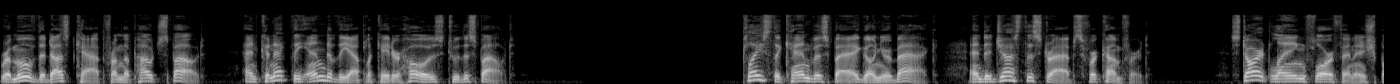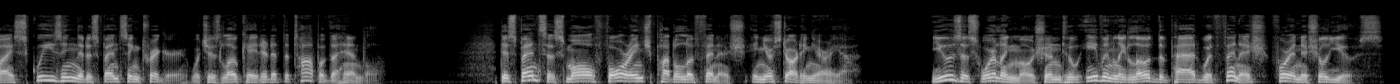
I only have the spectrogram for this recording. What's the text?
Remove the dust cap from the pouch spout and connect the end of the applicator hose to the spout. Place the canvas bag on your back and adjust the straps for comfort. Start laying floor finish by squeezing the dispensing trigger, which is located at the top of the handle. Dispense a small 4-inch puddle of finish in your starting area. Use a swirling motion to evenly load the pad with finish for initial use.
